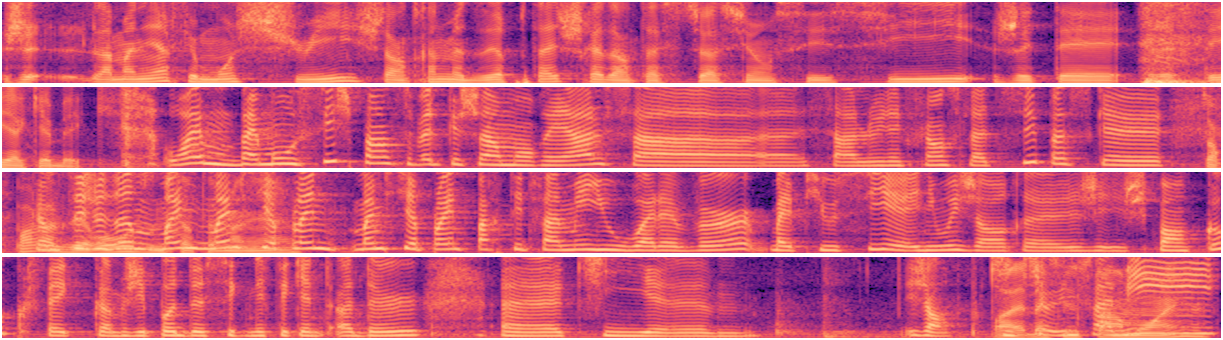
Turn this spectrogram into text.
je, la manière que moi je suis, je suis en train de me dire, peut-être je serais dans ta situation aussi si j'étais resté à Québec. Ouais, ben moi aussi, je pense que le fait que je suis à Montréal, ça, ça a une influence là-dessus parce que, Tu repars comme à sais, je veux zéro, dire, même, même s'il y a plein de, même s'il y a plein de parties de famille ou whatever, ben puis aussi, anyway, genre, euh, je suis pas en couple, fait que comme j'ai pas de significant other euh, qui, euh, genre, qui, Ouais, qui ben, a une famille,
